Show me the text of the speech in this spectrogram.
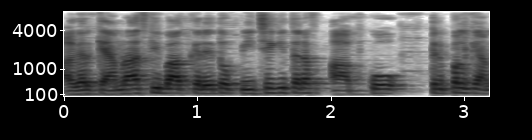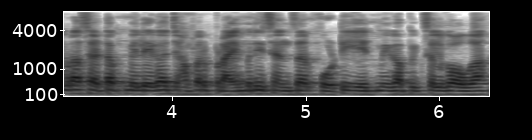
अगर कैमराज की बात करें तो पीछे की तरफ़ आपको ट्रिपल कैमरा सेटअप मिलेगा, जहाँ पर प्राइमरी सेंसर 48 मेगापिक्सल का होगा।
